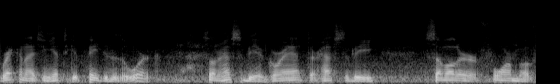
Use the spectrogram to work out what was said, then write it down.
recognizing you have to get paid to do the work. So there has to be a grant, there has to be some other form of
